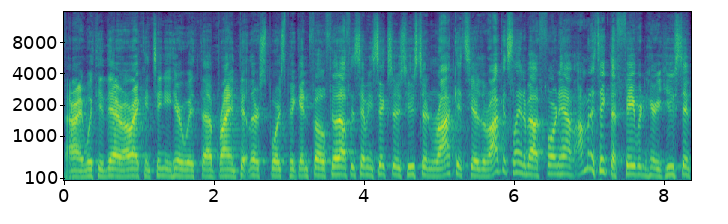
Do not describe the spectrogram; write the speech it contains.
All right, with you there. All right, continue here with uh, Brian Bitler, Sports Pick Info. Philadelphia 76ers, Houston Rockets here. The Rockets land about four and a half. I'm going to take the favorite here, Houston.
